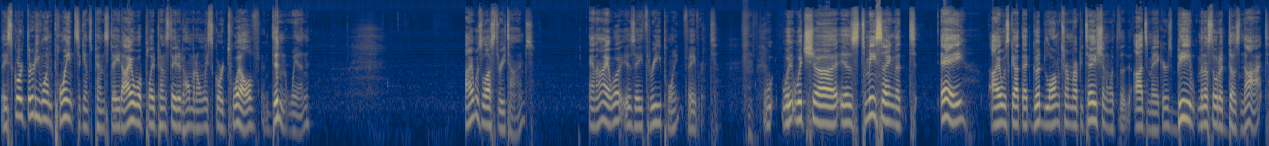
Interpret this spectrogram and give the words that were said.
They scored 31 points against Penn State. Iowa played Penn State at home and only scored 12 and didn't win. Iowa's lost three times, and Iowa is a three point favorite, Wh- which uh, is to me saying that A, Iowa's got that good long term reputation with the odds makers, B, Minnesota does not,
